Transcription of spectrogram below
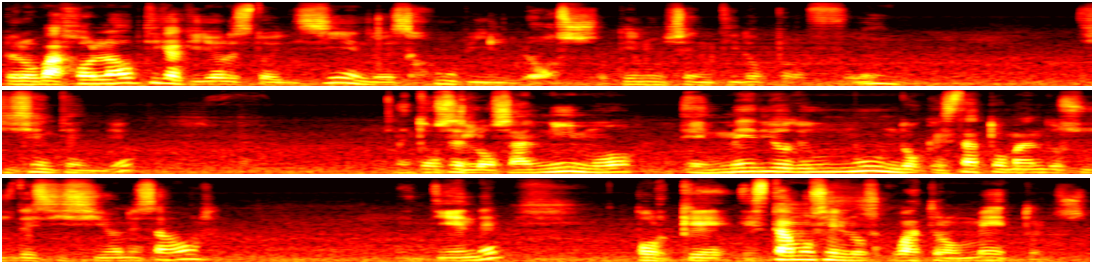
pero bajo la óptica que yo le estoy diciendo, es jubiloso, tiene un sentido profundo. ¿Sí se entendió? Entonces los animo en medio de un mundo que está tomando sus decisiones ahora. ¿Entienden? Porque estamos en los cuatro metros.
